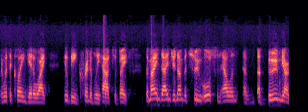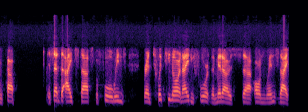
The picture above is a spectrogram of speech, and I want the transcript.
with a clean getaway, he'll be incredibly hard to beat. The main danger, number two, Orson Allen, a, a boom young pup, has had the eight starts for four wins, ran 29.84 at the Meadows uh, on Wednesday.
